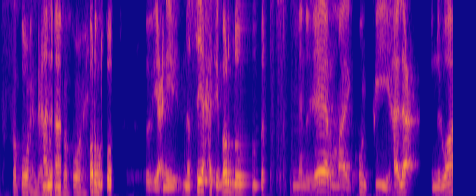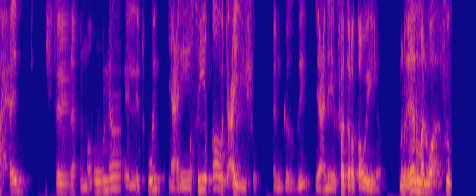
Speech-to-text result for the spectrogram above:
في السطوح إذا أنا- عندكم سطوح. برضو يعني نصيحتي برضو بس من غير ما يكون في هلع انه الواحد يشتري المؤونة اللي تكون يعني بسيطه وتعيشه فهمت قصدي؟ يعني فترة طويلة. من غير ما ألو... شوف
